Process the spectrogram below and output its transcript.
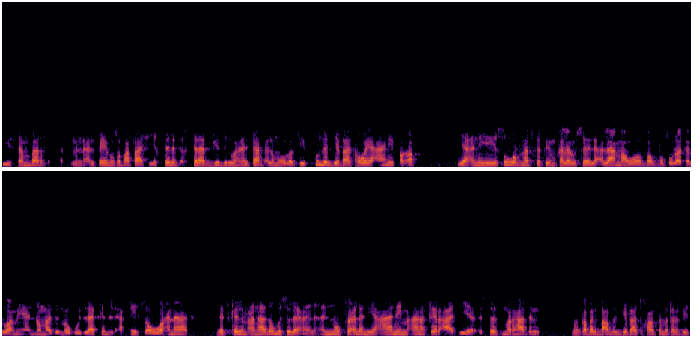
ديسمبر من 2017 يختلف اختلاف جذري ونحن نتابع الموضوع في كل الجبهات. هو يعاني فقط يعني يصور نفسه في من خلال وسائل الإعلام وبطولات الوهميه أنه ما زال موجود. لكن الحقيقة وإحنا نتكلم عن هذا ومسؤول عنه أنه فعلا يعاني معنا غير عادية. استثمر هذا من قبل بعض الجبهات وخاصة مثلا في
